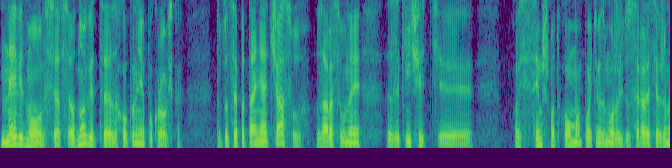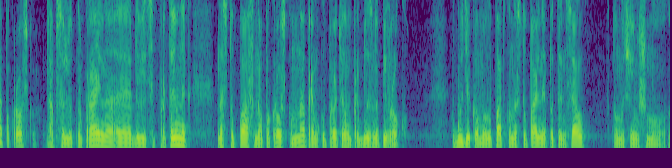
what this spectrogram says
не відмовився все одно від захоплення Покровська. Тобто це питання часу. Зараз вони закінчать ось цим шматком, а потім зможуть зосередитися вже на Покровську. Абсолютно правильно. Е, Дивіться, противник наступав на Покровському напрямку протягом приблизно півроку. В будь-якому випадку наступальний потенціал в тому чи іншому е,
